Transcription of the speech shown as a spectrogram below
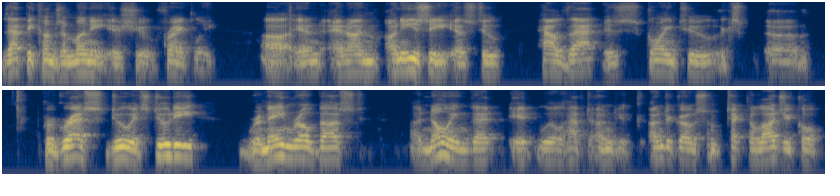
that becomes a money issue, frankly. Uh, and, and I'm uneasy as to how that is going to uh, progress, do its duty, remain robust, uh, knowing that it will have to under, undergo some technological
